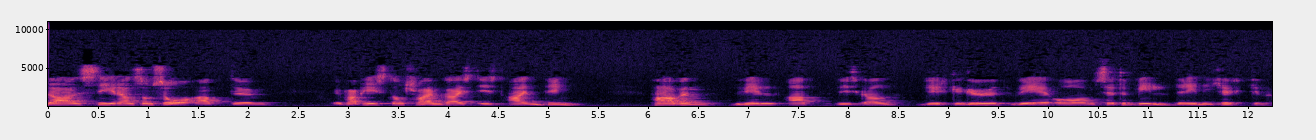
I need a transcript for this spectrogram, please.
Da sier han som så at uh, Papist und Schweimgeist ist ein Ding. Paven vil at vi skal dyrke Gud ved å sette bilder inn i kirkene.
